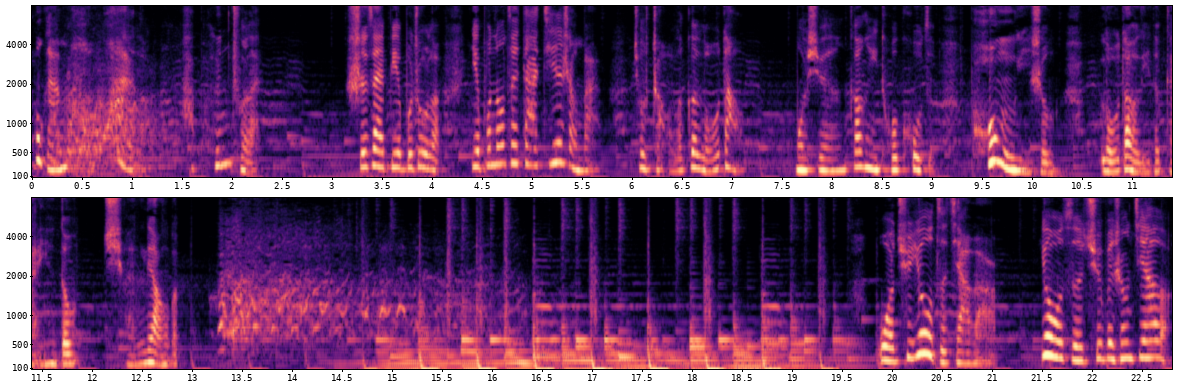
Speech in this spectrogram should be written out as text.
不敢跑快了，怕喷出来。实在憋不住了，也不能在大街上吧，就找了个楼道。墨轩刚一脱裤子，砰一声，楼道里的感应灯全亮了。我去柚子家玩，柚子去卫生间了。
